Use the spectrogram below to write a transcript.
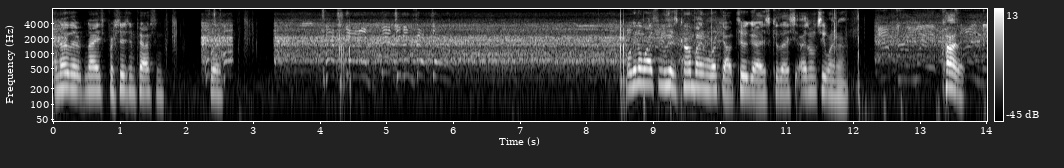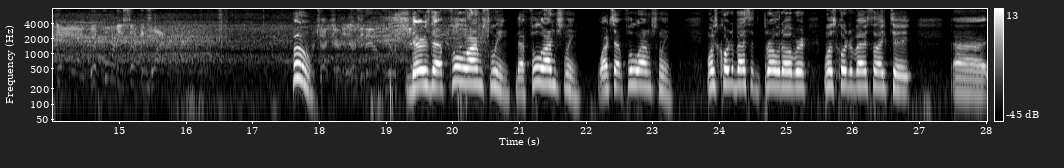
And Another nice precision passing play. Touchdown. Binjimen Victor. We're gonna watch some of his combine workout too, guys, because I, I don't see why not. After a way of Caught it. tying the game with 40 seconds left. Boom. Protector. There's a downfield shot. There's that full arm swing. That full arm swing. Watch that full arm swing. Most quarterbacks like to throw it over. Most quarterbacks like to uh,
